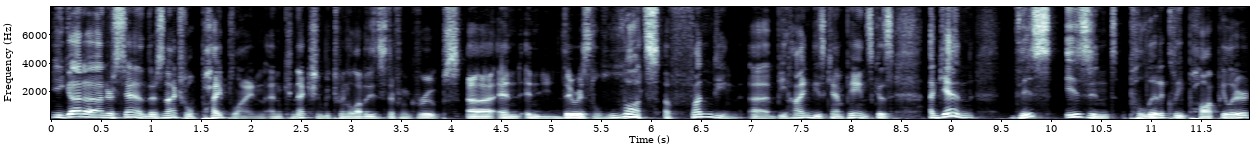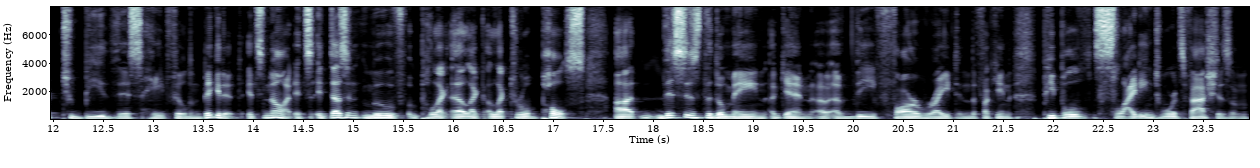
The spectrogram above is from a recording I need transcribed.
you gotta understand there's an actual pipeline and connection between a lot of these different groups, uh, and and there is lots of funding uh, behind these campaigns because again, this isn't politically popular to be this hate-filled and bigoted. It's not. It's it doesn't move pole- uh, like electoral pulse. Uh, this is the domain again of, of the far right and the fucking people sliding towards fascism,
